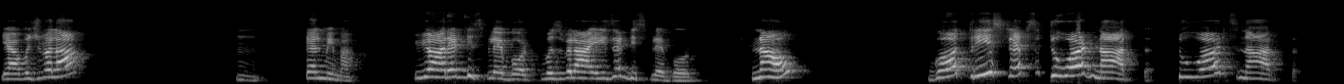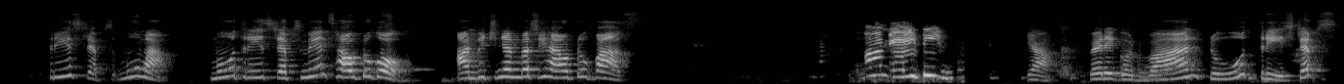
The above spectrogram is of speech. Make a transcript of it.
Yeah, Ujjwala? Hmm. Tell me, ma. You are at display board. Ujjwala is at display board. Now, go three steps toward north. Towards north. Three steps. Move, ma. Move three steps means how to go. On which numbers you have to pass? On 18. Yeah, very good. One, two, three steps.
